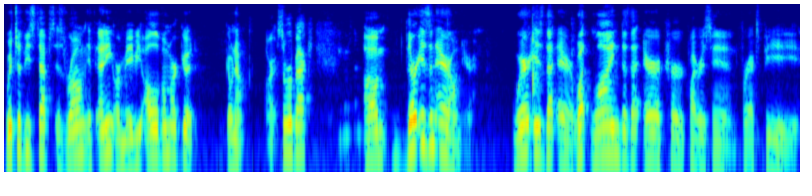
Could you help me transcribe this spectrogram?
Which of these steps is wrong, if any, or maybe all of them are good? Go now. All right, so we're back. Um, there is an error on here. Where is that error? What line does that error occur? Quite raise hand for XP.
